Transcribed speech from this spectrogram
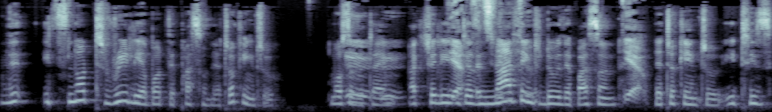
the, it's not really about the person they're talking to most of the Mm, time. mm. Actually, Yeah, it has nothing true. to do with the person yeah. they're talking to. It is,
